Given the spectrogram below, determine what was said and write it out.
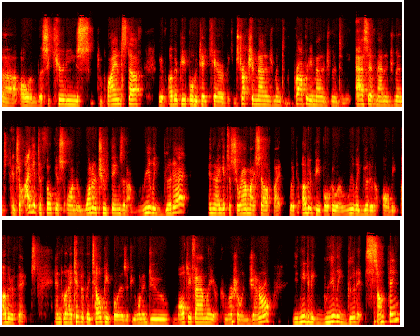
uh, all of the securities compliance stuff. We have other people who take care of the construction management and the property management and the asset management. And so I get to focus on the one or two things that I'm really good at. And then I get to surround myself by with other people who are really good at all the other things. And what I typically tell people is if you want to do multifamily or commercial in general, you need to be really good at something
